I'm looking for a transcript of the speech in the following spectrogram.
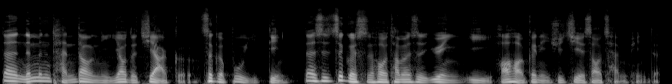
但能不能谈到你要的价格，这个不一定。但是这个时候，他们是愿意好好跟你去介绍产品的，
